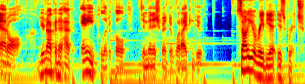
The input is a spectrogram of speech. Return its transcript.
at all. You're not going to have any political diminishment of what I can do. Saudi Arabia is rich.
